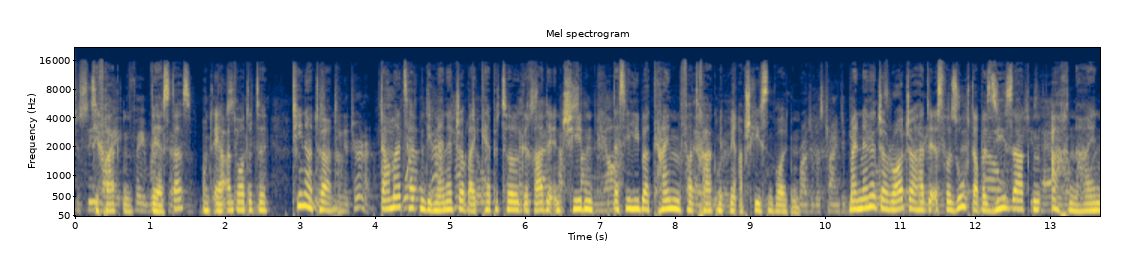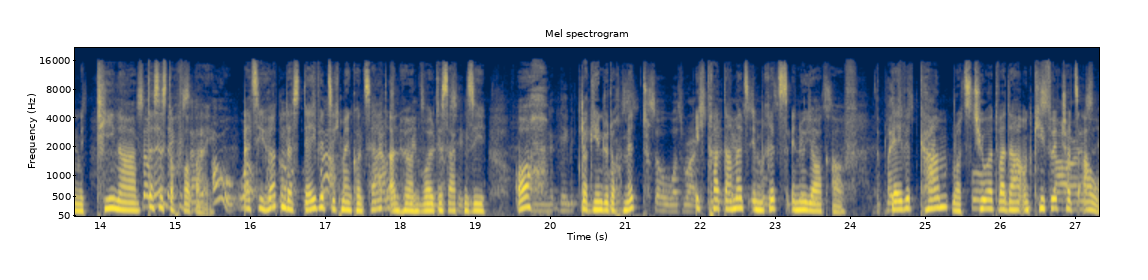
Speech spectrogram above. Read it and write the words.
Sie fragten, wer ist das? Und er antwortete, tonight." Tina Turner. Damals hatten die Manager bei decided gerade entschieden, dass sie lieber keinen Vertrag mit mir abschließen wollten. Mein Manager Roger hatte es versucht, aber "No, sie sagten, ach it." nein, mit Tina, das ist doch vorbei. "Oh, Als sie hörten, dass as David well." sich mein Konzert anhören wollte, sagten sie, och, da gehen wir doch mit. Ich trat damals im Ritz in New York auf. David kam, Rod Stewart war da und Keith Richards auch.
